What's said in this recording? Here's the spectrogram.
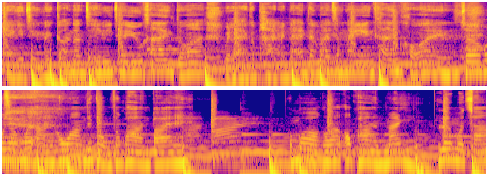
แค่คิดถึงเมื่อก่อนตอนที่มีเธออยู่ข้างตัว เวลาก็ผ่านมานานแต่ว่าทำไมยังข้างคนเธอคงยังไม่อ่านข้อความที่ผมต้องผ่านไป ผมบอกรักออกผ่านไม่ เรื่องหมดช้าง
